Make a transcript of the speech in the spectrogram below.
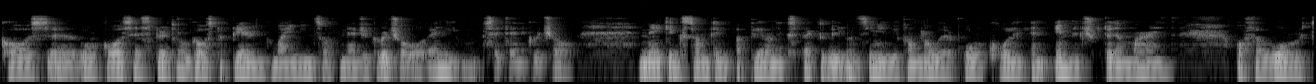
cause uh, or cause a spirit or ghost appearing by means of magic ritual or any satanic ritual making something appear unexpectedly unseemingly from nowhere or calling an image to the mind of a word,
